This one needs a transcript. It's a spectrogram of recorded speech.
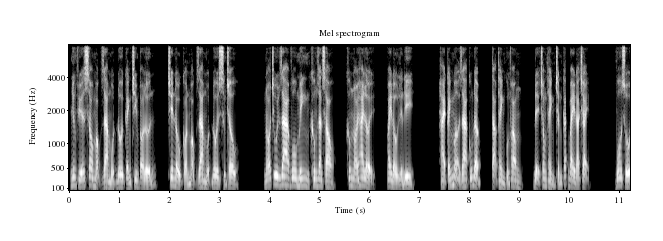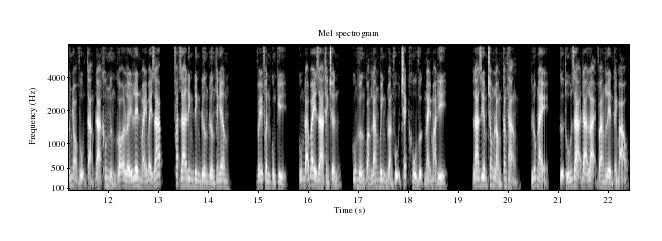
nhưng phía sau mọc ra một đôi cánh chim to lớn, trên đầu còn mọc ra một đôi sừng trâu. Nó chui ra vô minh không gian sau, không nói hai lời, quay đầu liền đi. Hai cánh mở ra cũng đập, tạo thành cuốn phong, để trong thành trấn cắt bay đã chạy vô số nhỏ vụn tảng đá không ngừng gõ lấy lên máy bay giáp, phát ra đinh đinh đường đường thanh âm. Về phần cùng kỳ, cũng đã bay ra thành trấn, cũng hướng quảng lăng binh đoàn phụ trách khu vực này mà đi. La diêm trong lòng căng thẳng, lúc này, cự thú dạ đã lại vang lên cảnh báo.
